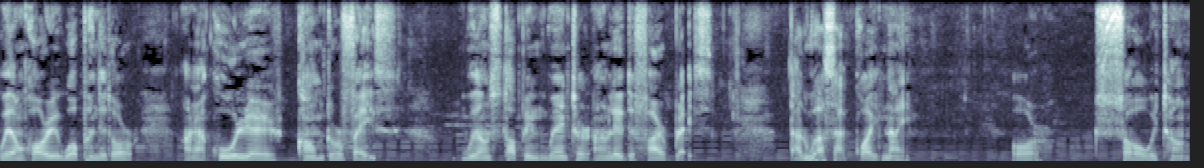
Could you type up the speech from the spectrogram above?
We don't hurry, opened the door, and a cool air came to our face. Without stopping, we entered and lit the fireplace. That was a quiet night, or so we thought.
